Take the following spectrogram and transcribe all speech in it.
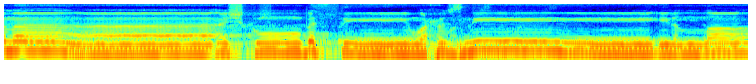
إنما أشكو بثي وحزني إلى الله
